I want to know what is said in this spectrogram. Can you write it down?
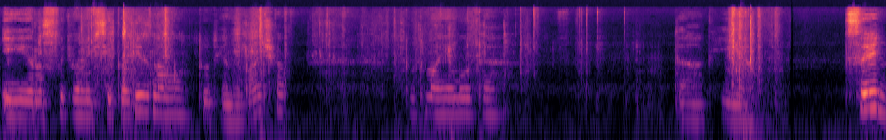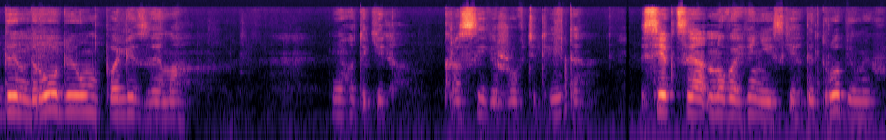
І ростуть вони всі по-різному. Тут я не бачу. Тут має бути. Так, є. Це дендробіум полізема. У нього такі красиві жовті квіти. Секція новогвінійських дендробіумів.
